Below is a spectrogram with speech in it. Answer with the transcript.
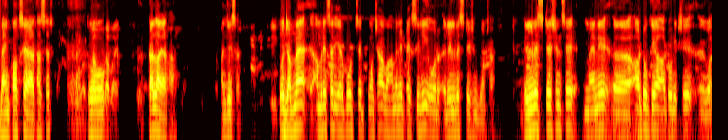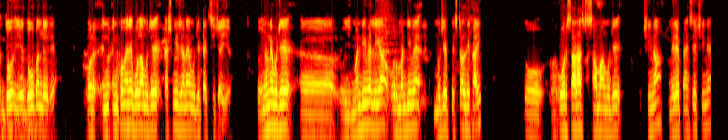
बैंकॉक से आया था सर तो कब आए कल आया था हाँ जी सर तो जब मैं अमृतसर एयरपोर्ट से पहुंचा वहाँ मैंने टैक्सी ली और रेलवे स्टेशन पहुंचा रेलवे स्टेशन से मैंने अ, ऑटो किया ऑटो रिक्शे अ, दो ये दो बंदे थे और इन, इनको मैंने बोला मुझे कश्मीर जाना है मुझे टैक्सी चाहिए तो इन्होंने मुझे मंडी में लिया और मंडी में मुझे पिस्टल दिखाई। तो और सारा सामान मुझे छीना मेरे पैसे छीने।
